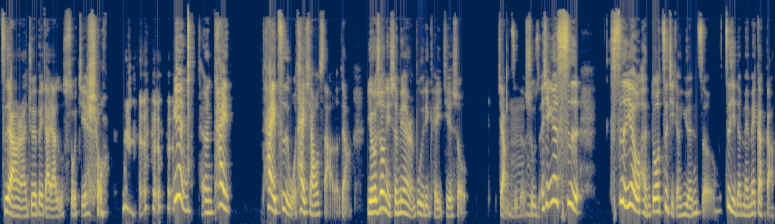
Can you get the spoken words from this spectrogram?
自然而然就会被大家所接受。因为嗯，太太自我、太潇洒了，这样有的时候你身边的人不一定可以接受这样子的数字。而且因为四四又有很多自己的原则、自己的美美嘎嘎，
